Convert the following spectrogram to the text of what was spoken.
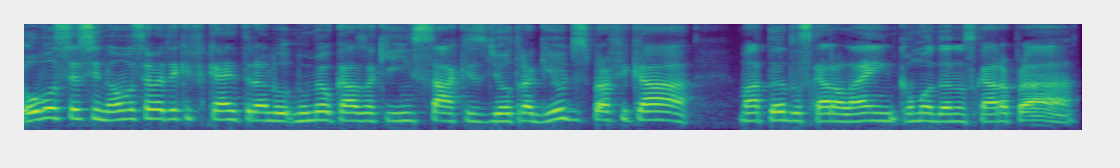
ou você, senão, você vai ter que ficar entrando, no meu caso aqui, em saques de outra guilds para ficar matando os caras lá e incomodando os caras pra,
